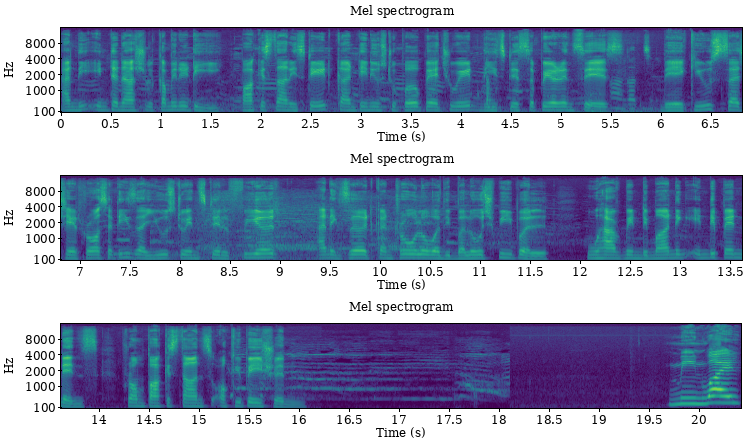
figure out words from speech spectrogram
and the international community, Pakistani state continues to perpetuate these disappearances. They accuse such atrocities are used to instill fear and exert control over the Baloch people who have been demanding independence from Pakistan's occupation. Meanwhile,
